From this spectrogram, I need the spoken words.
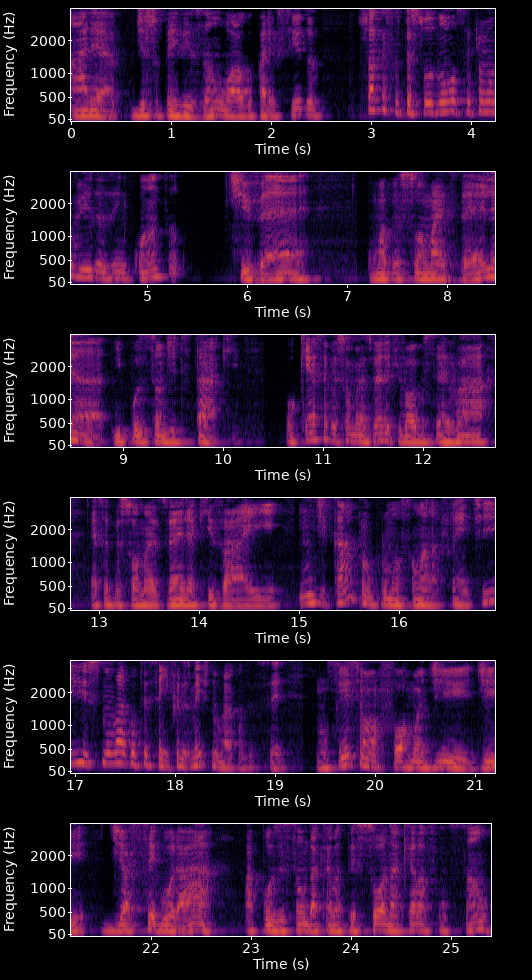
área de supervisão ou algo parecido. Só que essas pessoas não vão ser promovidas enquanto tiver uma pessoa mais velha em posição de destaque. Porque essa pessoa mais velha que vai observar, essa pessoa mais velha que vai indicar para uma promoção lá na frente. E isso não vai acontecer, infelizmente não vai acontecer. Não sei se é uma forma de, de, de assegurar a posição daquela pessoa naquela função,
